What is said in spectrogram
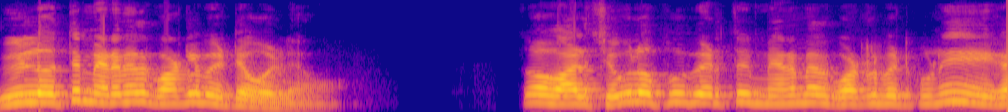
వీళ్ళు వస్తే మెడ మీద గొడవలు పెట్టేవాళ్ళేమో. సో వాళ్ళు చెవిలో పువ్వు పెడుతూ మెడ మీద గొడవలు పెట్టుకుని ఇక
